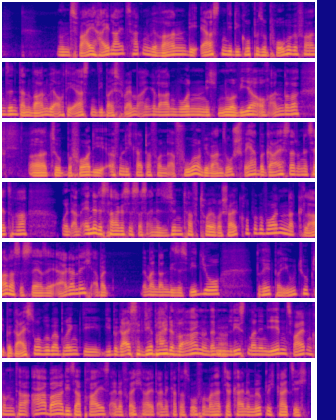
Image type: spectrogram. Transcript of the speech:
nun zwei Highlights hatten. Wir waren die ersten, die die Gruppe so Probe gefahren sind. Dann waren wir auch die ersten, die bei SRAM eingeladen wurden. Nicht nur wir, auch andere. Äh, zu, bevor die Öffentlichkeit davon erfuhr. Und wir waren so schwer begeistert und etc. Und am Ende des Tages ist das eine sündhaft teure Schaltgruppe geworden. Na klar, das ist sehr, sehr ärgerlich. Aber wenn man dann dieses Video dreht bei YouTube, die Begeisterung rüberbringt, wie, wie begeistert wir beide waren. Und dann ja. liest man in jedem zweiten Kommentar, aber dieser Preis, eine Frechheit, eine Katastrophe. Und man hat ja keine Möglichkeit, sich,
